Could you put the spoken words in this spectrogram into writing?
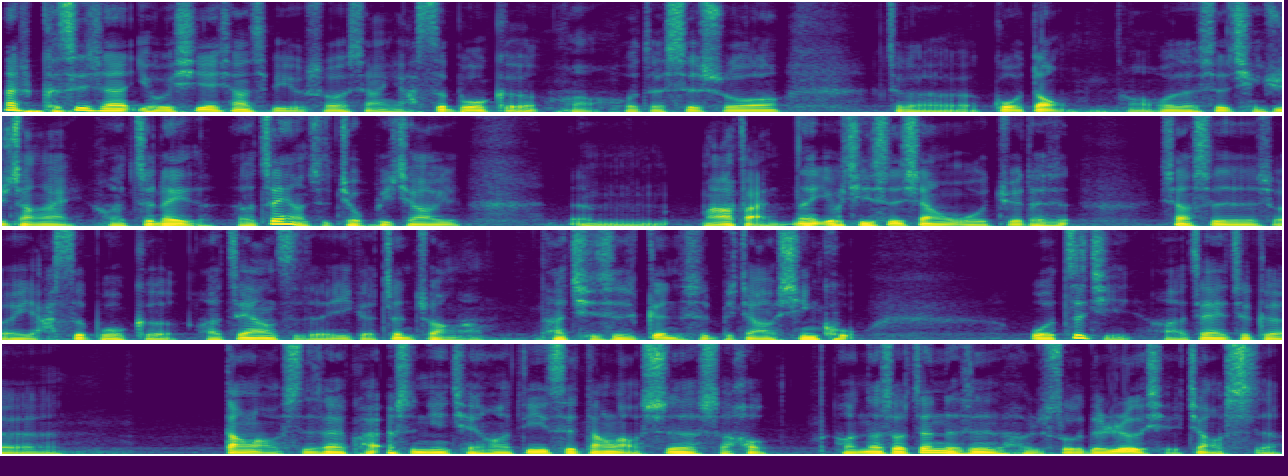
那可是呢，有一些像是比如说像亚斯伯格哈，或者是说。这个过动啊，或者是情绪障碍啊之类的，呃，这样子就比较嗯麻烦。那尤其是像我觉得是像是所谓亚斯伯格啊这样子的一个症状啊，他其实更是比较辛苦。我自己啊，在这个当老师在快二十年前哈，第一次当老师的时候，好，那时候真的是所谓的热血教师啊，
